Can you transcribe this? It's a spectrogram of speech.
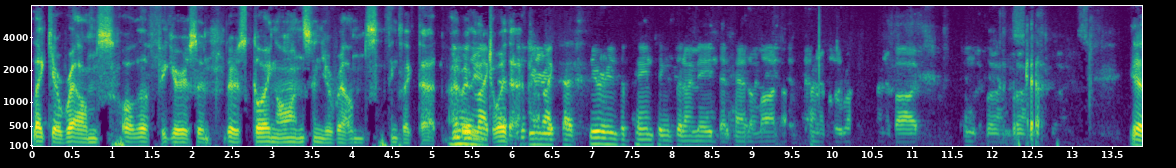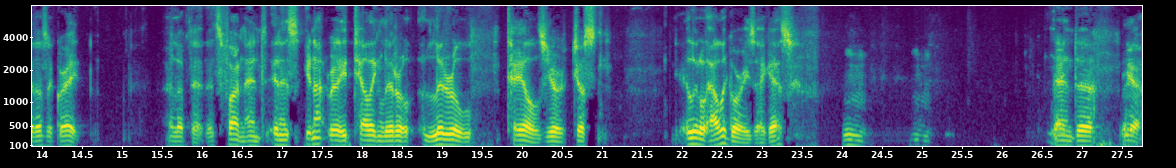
like your realms, all the figures and there's going ons in your realms, things like that. I You mean really like enjoy that, that. you like that series of paintings that I made that had a lot of kind of Baroque influence. Yeah, yeah, those are great. I love that. It's fun, and and it's you're not really telling literal literal tales. You're just little allegories, I guess. Mhm. And uh, yeah,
